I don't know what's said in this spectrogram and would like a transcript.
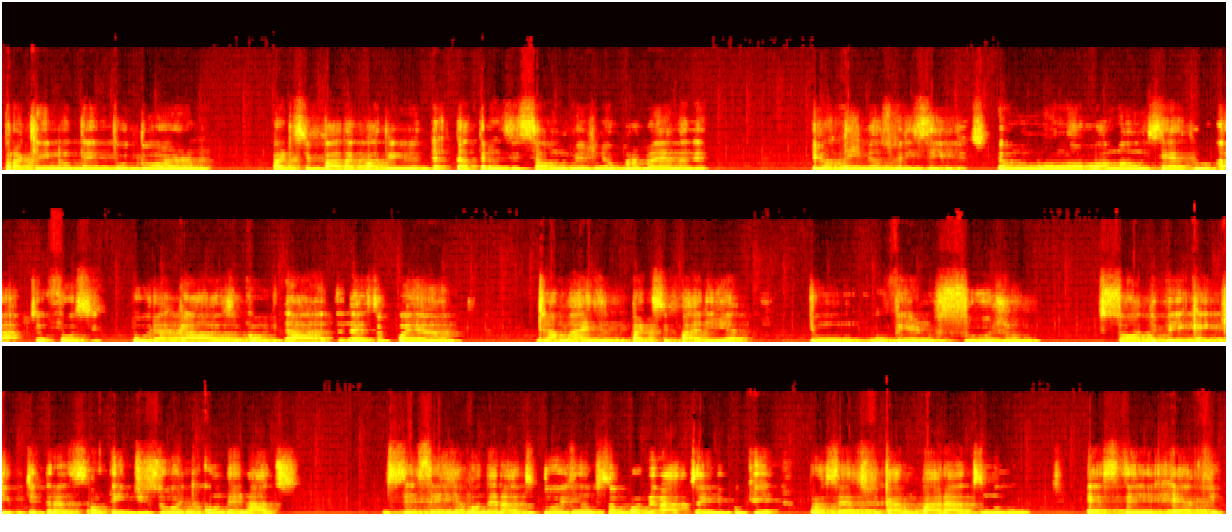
para quem não tem pudor, participar da quadrilha da transição, não vejo nenhum problema, né? Eu tenho meus princípios. Eu não coloco a mão em certo lugar. Se eu fosse, por acaso, convidado, né? Suponhamos, jamais participaria de um governo sujo, só de ver que a equipe de transição tem 18 condenados, 16 já condenados, dois não são condenados ainda porque processos ficaram parados no STF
